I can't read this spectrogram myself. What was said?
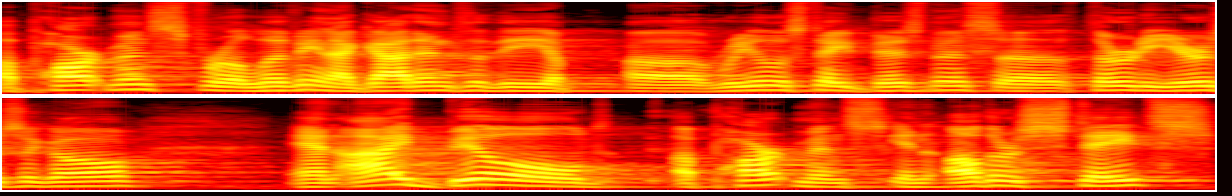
apartments for a living. I got into the uh, real estate business uh, 30 years ago, and I build apartments in other states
